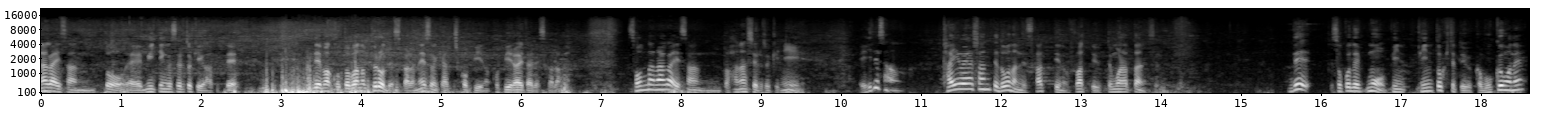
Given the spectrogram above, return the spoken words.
永井さんと、えー、ミーティングする時があって、で、まあ言葉のプロですからね、そのキャッチコピーのコピーライターですから。そんな永井さんと話してる時に、え、ヒデさん、対話屋さんってどうなんですかっていうのをふわって言ってもらったんですよ。で、そこでもうピン、ピンときてというか、僕もね、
